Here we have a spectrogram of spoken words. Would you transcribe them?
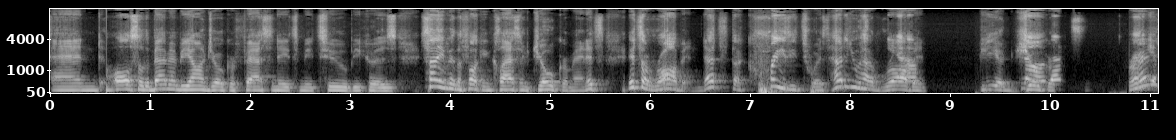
And also, the Batman Beyond Joker fascinates me too because it's not even the fucking classic Joker, man. It's it's a Robin. That's the crazy twist. How do you have Robin yeah. Be a Joker? No, right? Yeah.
